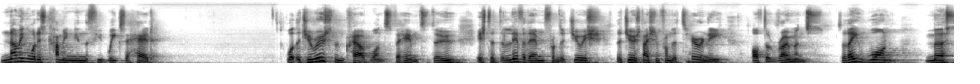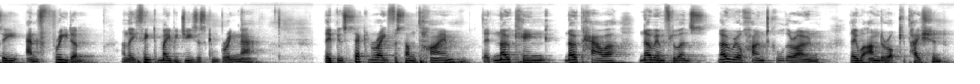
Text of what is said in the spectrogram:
knowing what is coming in the few weeks ahead. What the Jerusalem crowd wants for him to do is to deliver them from the Jewish, the Jewish nation from the tyranny of the Romans. So they want mercy, and freedom. And they think maybe Jesus can bring that. They'd been second rate for some time. They'd no king, no power, no influence, no real home to call their own. They were under occupation.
